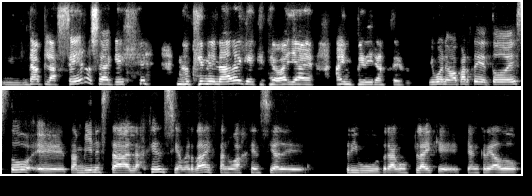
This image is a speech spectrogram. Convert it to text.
da placer, o sea que no tiene nada que, que te vaya a impedir hacerlo. Y bueno, aparte de todo esto, eh, también está la agencia, ¿verdad? Esta nueva agencia de tribu Dragonfly que, que han creado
